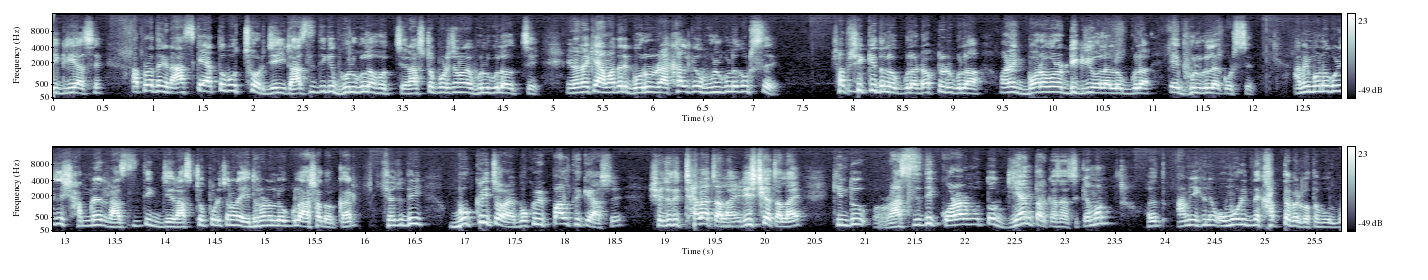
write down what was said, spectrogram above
ডিগ্রি আছে। আপনারা দেখেন, আজকে এত বছর যেই রাজনীতিকে ভুলগুলো হচ্ছে, রাষ্ট্র পরিচালনায় ভুলগুলো হচ্ছে, এনারা কি আমাদের গরুর রাখাল কেউ ভুলগুলো করছে? সব শিক্ষিত লোকগুলা ডক্টরগুলা অনেক বড় বড় ডিগ্রিওয়ালা লোকগুলা এই ভুলগুলা করছে। আমি মনে করি যে সামনের রাজনীতিক যে রাষ্ট্র পরিচালনা এই ধরনের লোকগুলো আসা দরকার। সে যদি বকরি চড়ায়, বকরির পাল থেকে আসে, সে যদি ঠেলা চালায়, রিক্সা চালায়, কিন্তু রাজনীতি করার মতো জ্ঞান তার কাছে আছে। কেমন? হয়তো আমি এখানে ওমর ইবনে খাত্তাবের কথা বলব।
